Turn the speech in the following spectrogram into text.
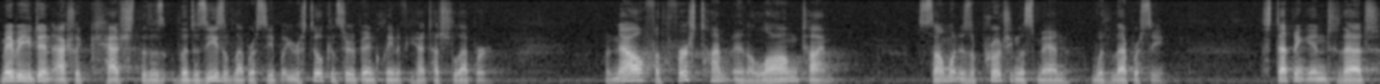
Maybe you didn't actually catch the, the disease of leprosy, but you were still considered being clean if you had touched a leper. But now, for the first time in a long time, someone is approaching this man with leprosy, stepping into that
